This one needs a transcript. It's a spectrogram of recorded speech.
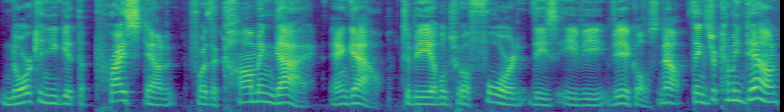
nor can you get the price down for the common guy and gal to be able to afford these EV vehicles. Now, things are coming down,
